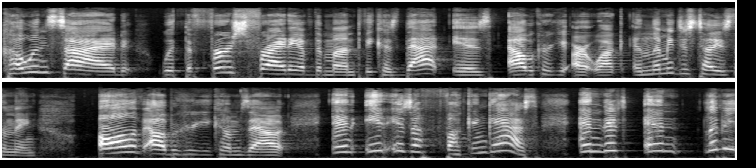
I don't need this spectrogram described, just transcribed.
coincide with the first Friday of the month because that is Albuquerque Art Walk. And let me just tell you something all of Albuquerque comes out and it is a fucking gas. And there's and let me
